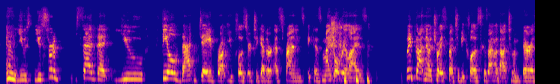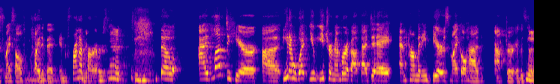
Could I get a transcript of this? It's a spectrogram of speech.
you you sort of said that you feel that day brought you closer together as friends because Michael realized we've got no choice but to be close because I'm about to embarrass myself quite a bit in front of her. 100%. So I'd love to hear, uh, you know, what you each remember about that day and how many beers Michael had after it was done.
